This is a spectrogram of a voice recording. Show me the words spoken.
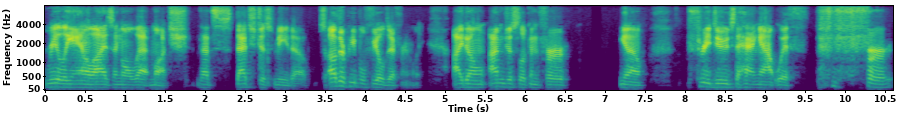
really analyzing all that much. That's that's just me though. So other people feel differently. I don't. I'm just looking for you know three dudes to hang out with for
